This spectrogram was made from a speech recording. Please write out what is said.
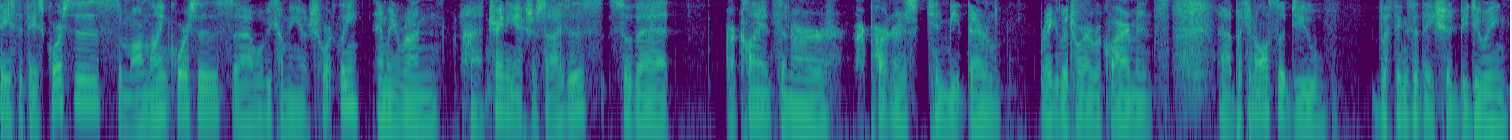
face to face courses, some online courses uh, will be coming out shortly, and we run uh, training exercises so that our clients and our, our partners can meet their regulatory requirements, uh, but can also do the things that they should be doing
